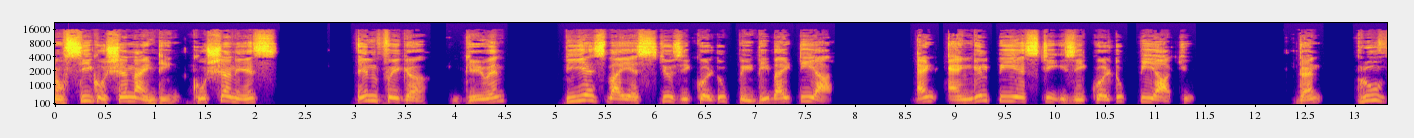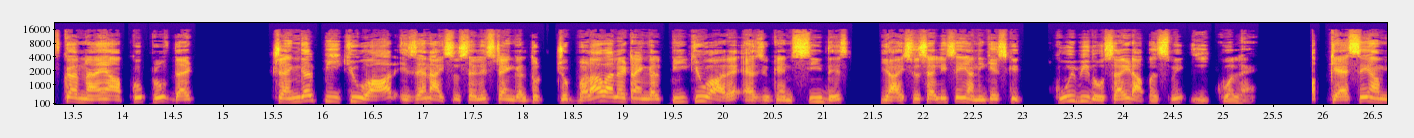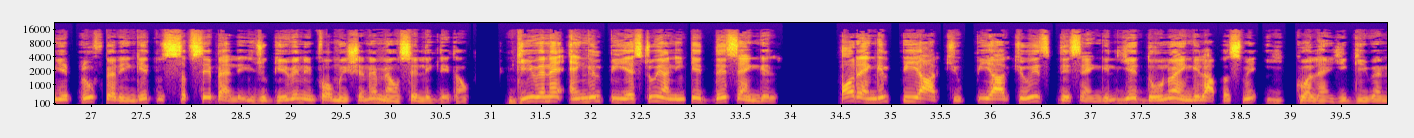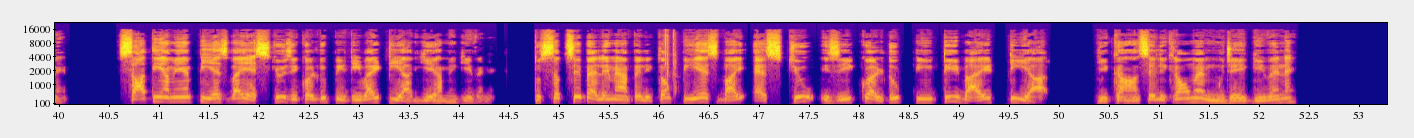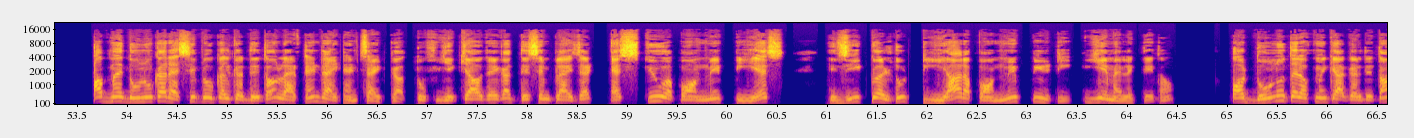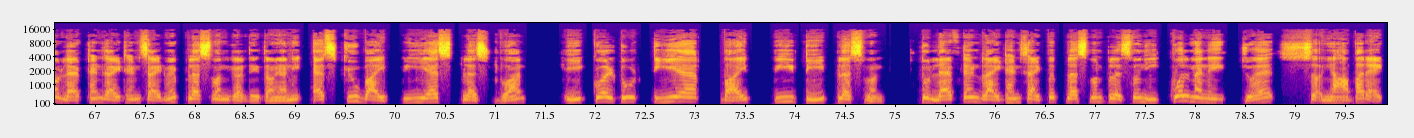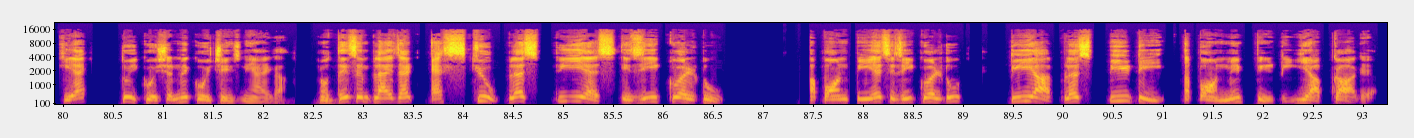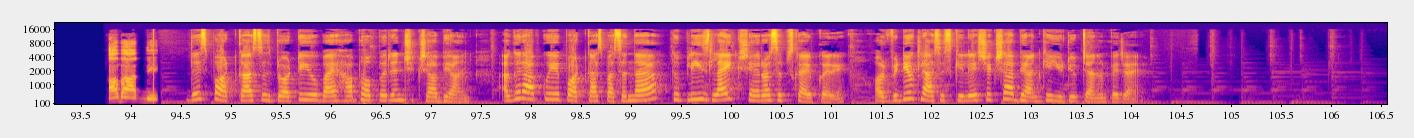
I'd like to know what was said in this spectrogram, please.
Now see question 19. Question Q in figure given, PS by SQ is equal to PT by TR and angle PST is equal to PRQ. Then, prove करना है आपको prove that triangle P Q R is an isosceles triangle तो जो बड़ा वाला triangle P Q R है as you can see this ये isosceles है, यानी कि इसकी कोई भी दो साइड आपस में इक्वल है कैसे हम ये प्रूफ करेंगे तो सबसे पहले जो गिवन इंफॉर्मेशन है, मैं उसे लिख देता हूँ। गिवन है एंगल पी एस टू यानी कि दिस एंगल और angle P R Q P R Q is this angle ये दोनों एंगल आपस में इक्वल हैं, ये गिवन है। साथ ही हमें P S by S Q is equal to P T by T R ये हमें गिवन है। तो सबसे पहले मैं यहाँ पे लिखता हूँ P S by S Q is equal to P T by T R ये कहाँ से लिख रहा हूँ मैं? मुझे गिवन है। अब मैं दोनों का रेसिप्रोकल कर देता हूँ left hand right hand side का। तो ये क्या हो जाएगा? This implies that S Q upon में P S is equal to T R upon में पी टी ये मैं लिख देता हूँ। और दोनों तरफ़ में क्या कर देता हूँ? Left hand right hand side में प्लस वन कर देता हूँ। यानी S Q by P S plus one equal to T R by P T plus one तो left hand right hand side पे plus one plus one equal मैंने जो है यहाँ पर ऐड किया है। तो इक्वेशन में कोई चेंज नहीं आएगा। Now this implies that SQ plus PS is equal to upon PS is equal to TR plus PT upon में PT. ये आपका आ गया। अब आप देख this podcast is brought you by Hubhopper शिक्षा अभियान अगर आपको ये पॉडकास्ट पसंद आया तो प्लीज़ लाइक शेयर और सब्सक्राइब करें और वीडियो क्लासेस के लिए शिक्षा अभियान के यूट्यूब चैनल पर जाएँ।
